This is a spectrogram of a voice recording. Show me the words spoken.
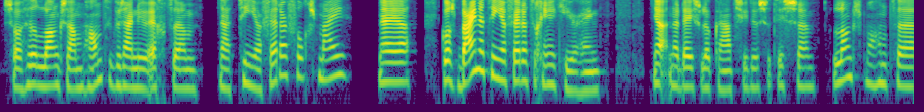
zo heel langzamerhand. We zijn nu echt um, tien jaar verder volgens mij. Nou ja, ik was bijna tien jaar verder, toen ging ik hierheen. Ja, naar deze locatie. Dus het is uh, langzamerhand uh,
